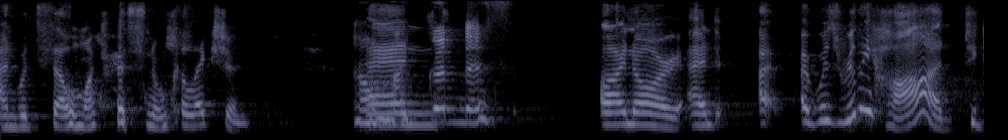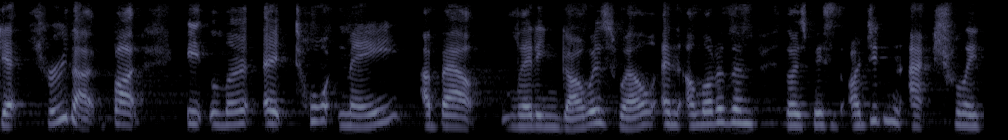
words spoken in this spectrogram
and would sell my personal collection. Oh and my goodness! I know, and I, it was really hard to get through that, but it it taught me about letting go as well. And a lot of them, those pieces, I didn't actually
